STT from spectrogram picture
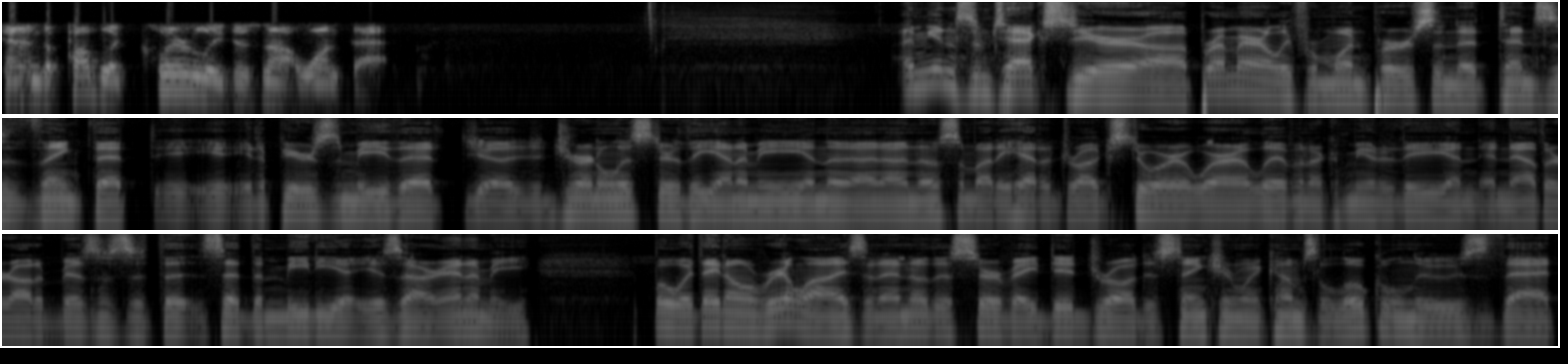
and the public clearly does not want that. I'm getting some text here, uh, primarily from one person that tends to think that it, it appears to me that uh, journalists are the enemy. And, the, and, I know somebody had a drugstore where I live in a community, and, and now they're out of business. That said the media is our enemy. But what they don't realize, and I know this survey did draw a distinction when it comes to local news, that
